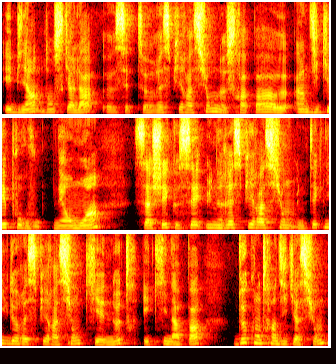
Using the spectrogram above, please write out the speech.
eh bien, dans ce cas-là, euh, cette respiration ne sera pas euh, indiquée pour vous. Néanmoins, sachez que c'est une respiration, une technique de respiration qui est neutre et qui n'a pas de contre-indication.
